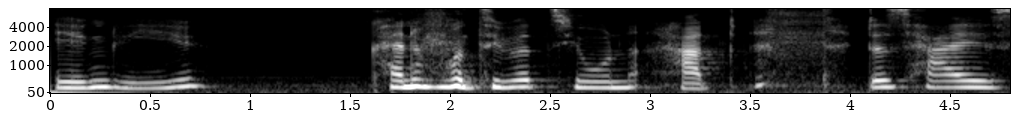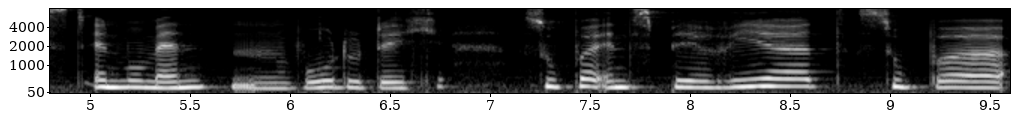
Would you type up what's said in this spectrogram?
irgendwie keine Motivation hat. Das heißt, in Momenten, wo du dich super inspiriert, super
